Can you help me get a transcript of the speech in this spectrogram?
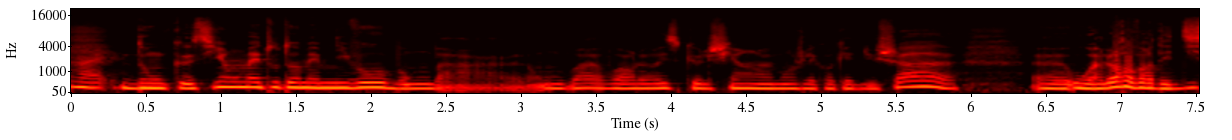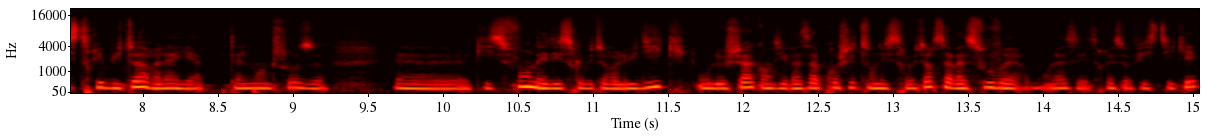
Ouais. Donc, euh, si on met tout au même niveau, bon, bah, on va avoir le risque que le chien mange les croquettes du chat, euh, ou alors avoir des distributeurs. Et là, il y a tellement de choses euh, qui se font, des distributeurs ludiques, où le chat, quand il va s'approcher de son distributeur, ça va s'ouvrir. Bon, là, c'est très sophistiqué.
